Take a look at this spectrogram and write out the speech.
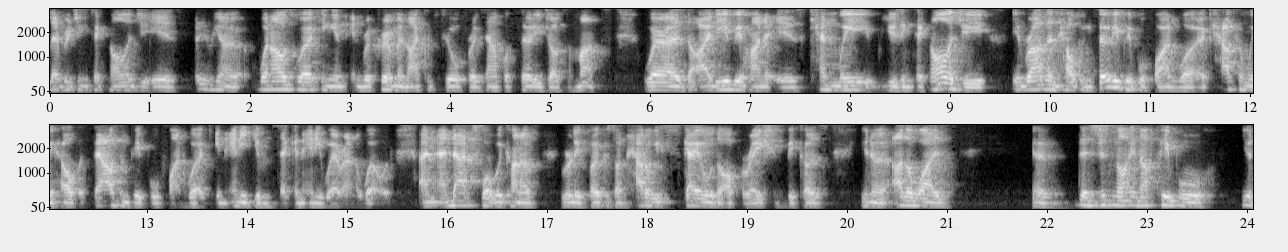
leveraging technology is, you know, when I was working in, in recruitment, I could fill, for example, 30 jobs a month. Whereas the idea behind it is, can we, using technology, rather than helping 30 people find work, how can we help a thousand people find work in any given second anywhere around the world? And and that's what we kind of really focus on. How do we scale the operation? Because, you know, otherwise, you know, there's just not enough people you're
